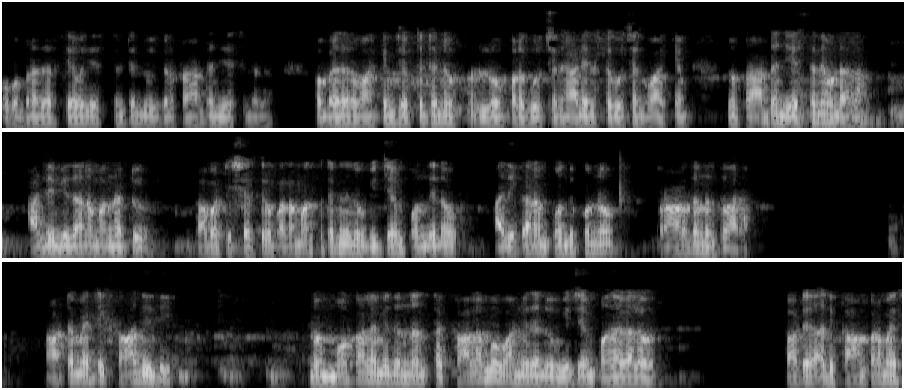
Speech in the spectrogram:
ఒక బ్రదర్ సేవ చేస్తుంటే నువ్వు ఇక్కడ ప్రార్థన చేస్తుండాలా. ఒక బ్రదర్ వాక్యం చెప్తుంటే నువ్వు లోపల కూర్చొని ఆడియన్స్లో కూర్చొని వాక్యం నువ్వు ప్రార్థన చేస్తూనే ఉండాలా. అది విధానం అన్నట్టు. కాబట్టి శత్రు బలమంతటి మీద నువ్వు విజయం పొందినవు అధికారం పొందుకున్నావు ప్రార్థన ద్వారా. ఆటోమేటిక్ కాదు ఇది. నువ్వు మోకాళ్ళ మీద ఉన్నంత కాలము వాని మీద నువ్వు విజయం పొందగలవు. కాబట్టి అది కాంప్రమైజ్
